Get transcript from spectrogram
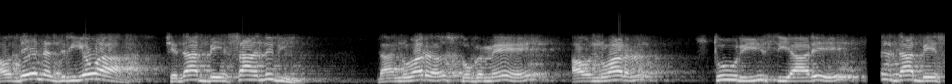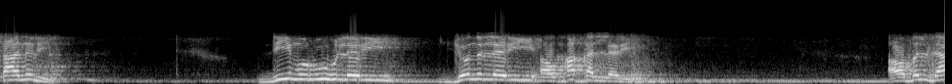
او د نظریه وا چې دا بیسا نه دي دا نور سپوږمې او نور ستوري سیاره دا بیسا نه دي دی مروح لري جن لري او عقل لري او بل دا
